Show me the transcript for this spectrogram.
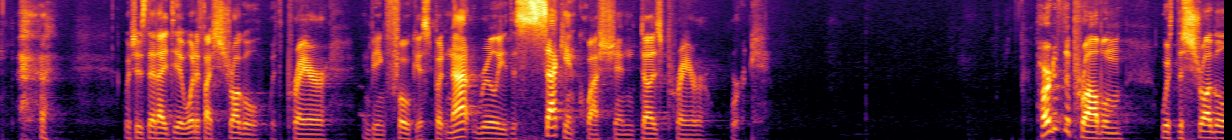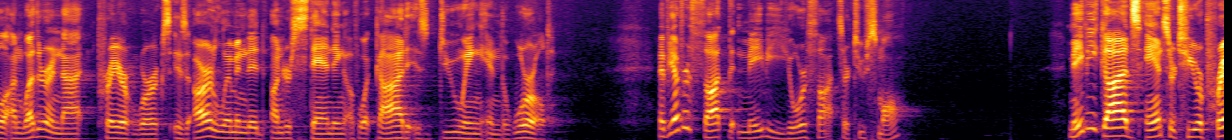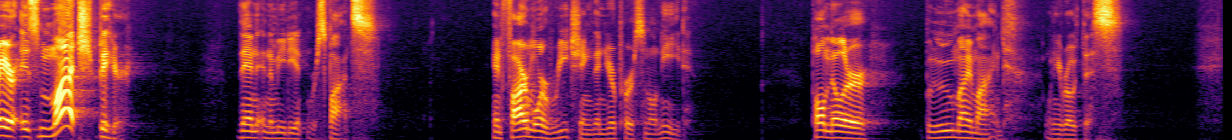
which is that idea what if I struggle with prayer and being focused? But not really. The second question does prayer work. Part of the problem with the struggle on whether or not prayer works is our limited understanding of what God is doing in the world. Have you ever thought that maybe your thoughts are too small? Maybe God's answer to your prayer is much bigger than an immediate response and far more reaching than your personal need. Paul Miller blew my mind when he wrote this.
